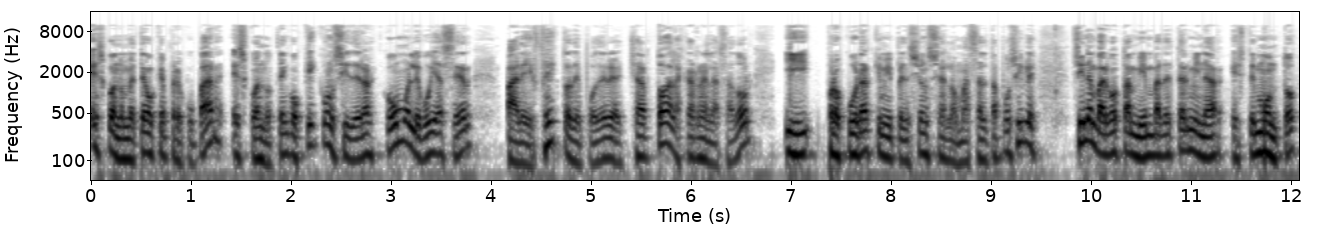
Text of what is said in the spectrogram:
es cuando me tengo que preocupar, es cuando tengo que considerar cómo le voy a hacer para efecto de poder echar toda la carne al asador y procurar que mi pensión sea lo más alta posible. Sin embargo, también va a determinar este monto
